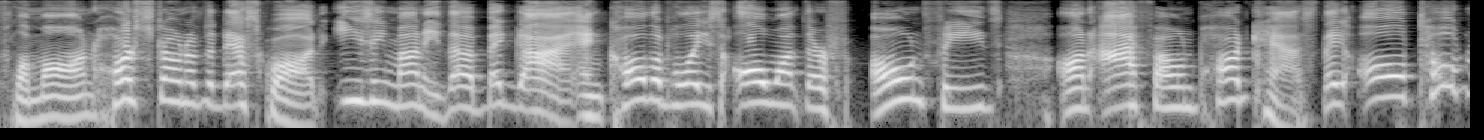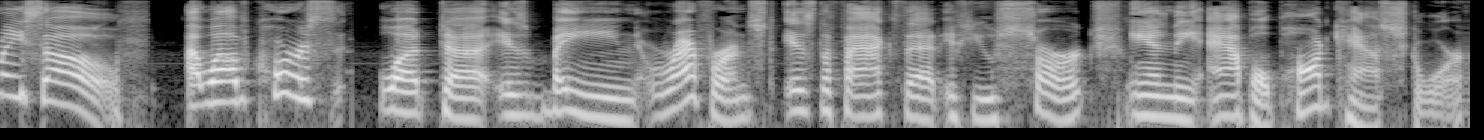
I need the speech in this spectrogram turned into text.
Flamond, Hearthstone of the Death Squad, Easy Money, the big guy, and Call the Police all want their f- own feeds on iPhone podcasts. They all told me so. Uh, well, of course, what uh, is being referenced is the fact that if you search in the Apple Podcast Store,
